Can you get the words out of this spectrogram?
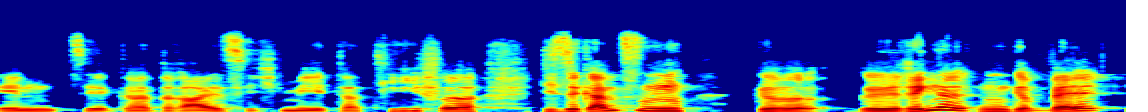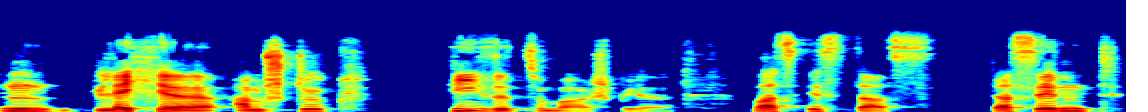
in circa 30 Meter Tiefe. Diese ganzen geringelten, gewellten Bleche am Stück, diese zum Beispiel, was ist das? Das sind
